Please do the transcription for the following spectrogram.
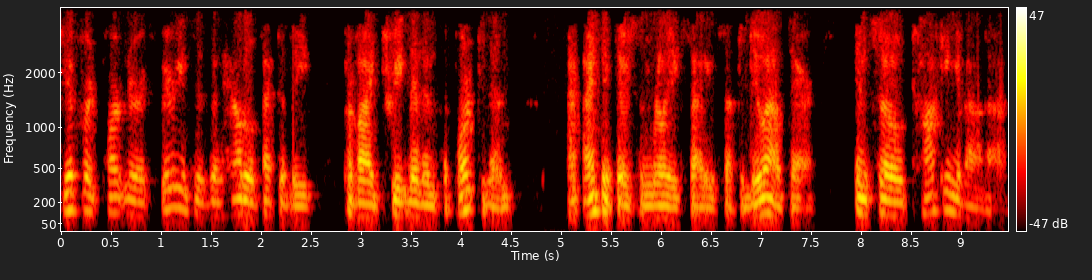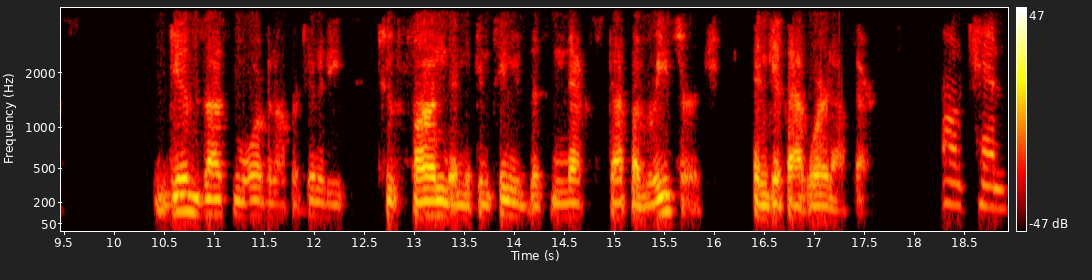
different partner experiences and how to effectively provide treatment and support to them, I think there's some really exciting stuff to do out there. And so talking about us gives us more of an opportunity to fund and to continue this next step of research and get that word out there. Oh, Tim,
